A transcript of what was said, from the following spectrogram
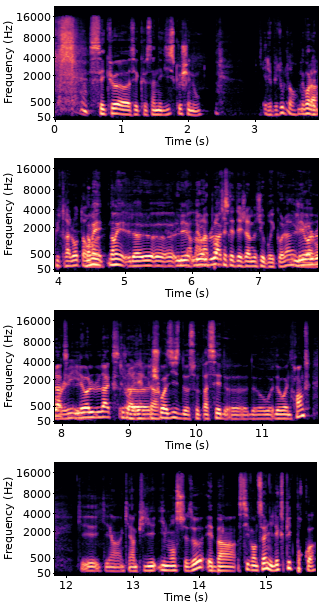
c'est que, c'est que ça n'existe que chez nous. Et depuis tout le temps. Voilà. Depuis très longtemps. Non mais, non mais les, All Blacks, c'était déjà Monsieur Bricolage. Les All Blacks, les All Blacks euh, choisissent de se passer de, de, Wayne Franks, qui est, qui, est un, qui est un pilier immense chez eux. Et ben, Steve Hansen, il explique pourquoi.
